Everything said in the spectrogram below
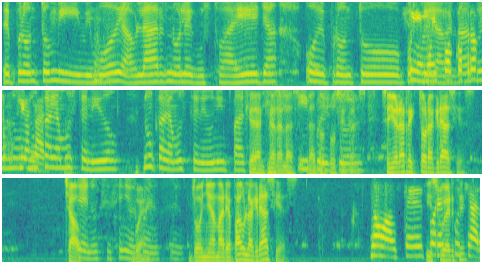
de pronto mi, mi modo de hablar no le gustó a ella, o de pronto, porque muy la verdad, pues no- nunca habíamos tenido, nunca habíamos tenido un impasse. Quedan claras las, pues dos yo- posiciones. Señora rectora, gracias. Chao. Bueno, sí, señor, bueno, bueno. Doña María Paula, gracias. No, a ustedes ¿Y por suerte? escuchar.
